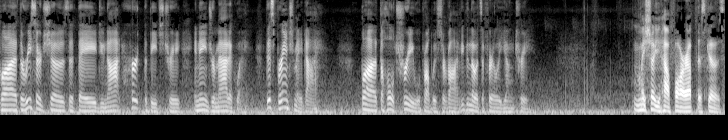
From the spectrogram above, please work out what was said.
but the research shows that they do not hurt the beech tree in any dramatic way. This branch may die, but the whole tree will probably survive, even though it's a fairly young tree. Let me show you how far up this goes.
